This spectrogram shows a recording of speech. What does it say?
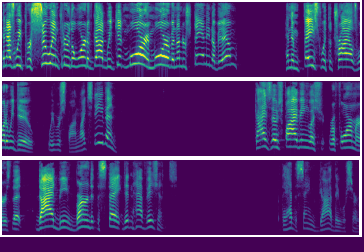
And as we pursue Him through the Word of God, we get more and more of an understanding of Him. And then, faced with the trials, what do we do? We respond like Stephen. Guys, those five English reformers that died being burned at the stake didn't have visions. But they had the same God they were serving.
